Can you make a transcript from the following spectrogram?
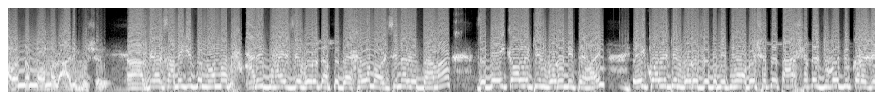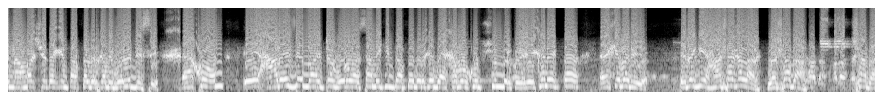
আমার নাম মোহাম্মদ আরিফ হোসেন। আমি কিন্তু মোহাম্মদ আরিফ ভাই যে গরুটা আপনি দেখালাম অরিজিনাল ব্রাহ্মা যদি এই কোয়ালিটির গরু নিতে হয় এই কোয়ালিটির গরু যদি নিতে হয় অবশ্যই তার সাথে যোগাযোগ করার যে নাম্বার সেটা কিন্তু আপনাদেরকে আমি বলে দিছি। এখন এই আর এই যে নয়টা গরু আছে আমি কিন্তু আপনাদেরকে দেখাবো খুব সুন্দর করে। এখানে একটা একেবারে এটা কি হাসা কালার না সাদা? সাদা।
